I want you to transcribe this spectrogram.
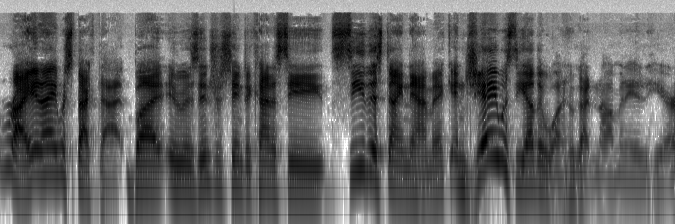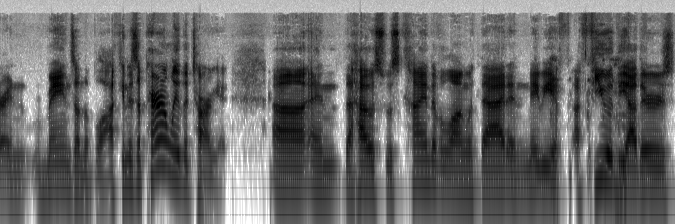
Right, and I respect that, but it was interesting to kind of see see this dynamic. And Jay was the other one who got nominated here and remains on the block and is apparently the target. Uh, and the house was kind of along with that, and maybe a, a few of the others,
